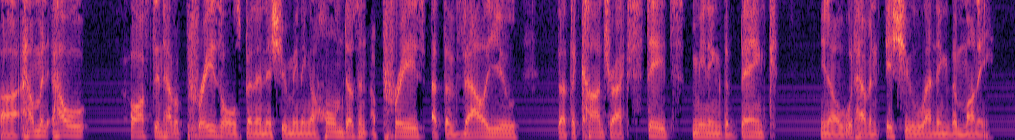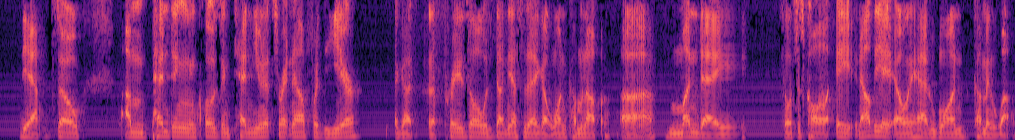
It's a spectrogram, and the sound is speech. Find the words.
uh, how many how often have appraisals been an issue meaning a home doesn't appraise at the value that the contract states meaning the bank you know would have an issue lending the money Yeah. So I'm pending and closing 10 units right now for the year. I got an appraisal was done yesterday. I got one coming up uh, Monday. So let's just call it eight. And out of the eight, I only had one come in low,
